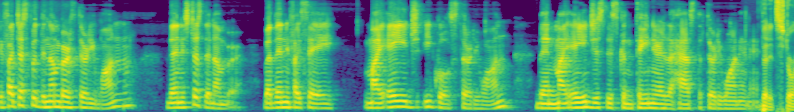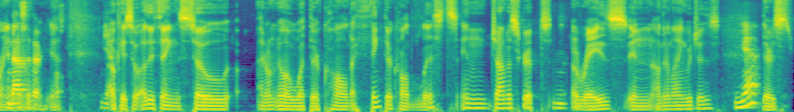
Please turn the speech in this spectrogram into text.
if I just put the number 31, then it's just the number. But then if I say my age equals 31, then my age is this container that has the 31 in it. But it's storing. And that's the 31. Yeah. yeah. Okay, so other things. So I don't know what they're called. I think they're called lists in JavaScript, mm-hmm. arrays in other languages. Yeah. There's,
